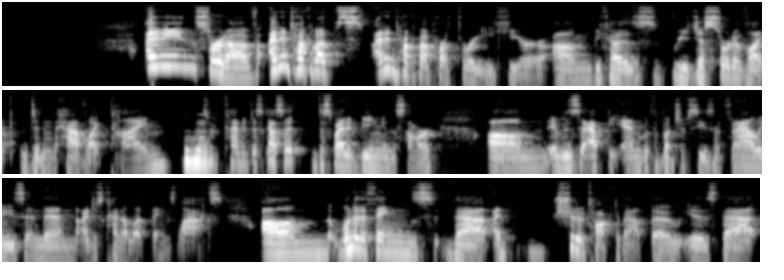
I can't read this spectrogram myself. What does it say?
I mean, sort of. I didn't talk about I didn't talk about part three here, um, because we just sort of like didn't have like time Mhm. to kind of discuss it, despite it being in the summer. Um, it was at the end with a bunch of season finales, and then I just kind of let things lax. Um, one of the things that I should have talked about though is that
